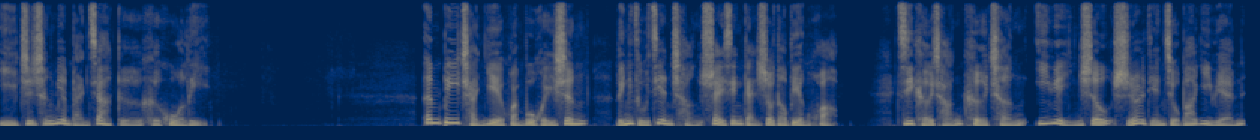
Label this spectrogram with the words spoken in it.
以支撑面板价格和获利。NB 产业缓步回升，零组件厂率先感受到变化。机壳厂可成一月营收十二点九八亿元，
